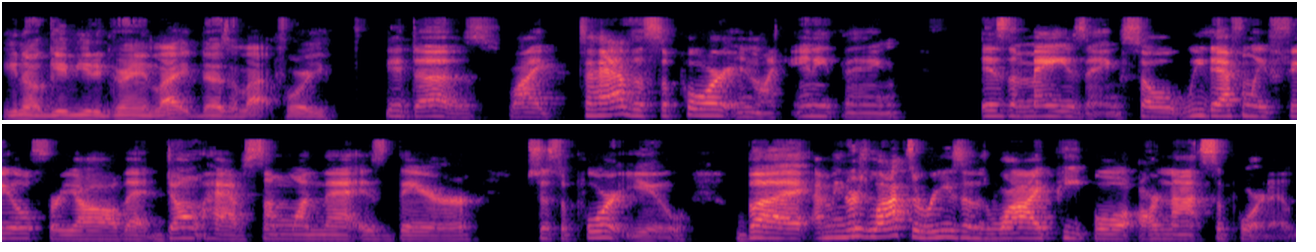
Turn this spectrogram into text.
you know, give you the green light does a lot for you. It does. Like to have the support and like anything is amazing. So we definitely feel for y'all that don't have someone that is there to support you. But I mean, there's lots of reasons why people are not supportive.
